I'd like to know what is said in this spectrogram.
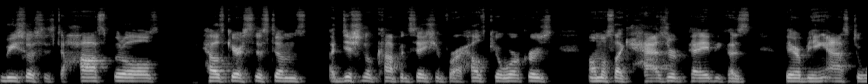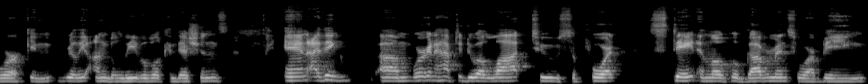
resources to hospitals, healthcare systems, additional compensation for our healthcare workers, almost like hazard pay because they're being asked to work in really unbelievable conditions. And I think um, we're going to have to do a lot to support state and local governments who are being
